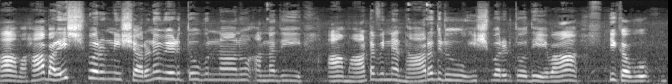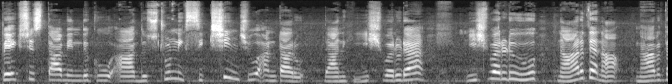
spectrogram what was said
ఆ మహాబలేశ్వరుణ్ణి శరణు వేడుతూ ఉన్నాను అన్నది. ఆ మాట విన్న నారదుడు ఈశ్వరుడితో దేవా ఇక ఉపేక్షిస్తావెందుకు? ఆ దుష్టుణ్ణి శిక్షించు అంటారు. దానికి ఈశ్వరుడా ఈశ్వరుడు నారద నా నారద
